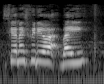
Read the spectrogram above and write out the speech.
See you next video, Wak. Bye!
